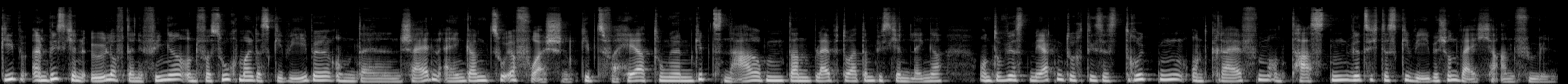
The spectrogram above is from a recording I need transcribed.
Gib ein bisschen Öl auf deine Finger und versuch mal das Gewebe um deinen Scheideneingang zu erforschen. Gibt's Verhärtungen, gibt's Narben, dann bleib dort ein bisschen länger und du wirst merken, durch dieses Drücken und Greifen und Tasten wird sich das Gewebe schon weicher anfühlen.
